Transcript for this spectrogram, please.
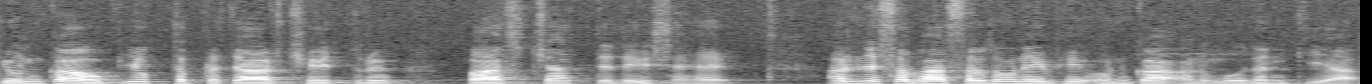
कि उनका उपयुक्त प्रचार क्षेत्र पाश्चात्य देश है। अन्य सभासदों ने भी उनका अनुमोदन किया।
